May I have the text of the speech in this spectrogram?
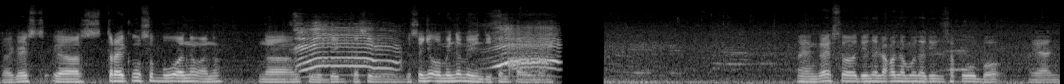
Okay guys, uh, try kong subuan ng ano, ng tubig kasi gusto niyo uminom eh, hindi siya makainom. Ayan guys, so dinala ko na muna dito sa kubo. Ayan.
